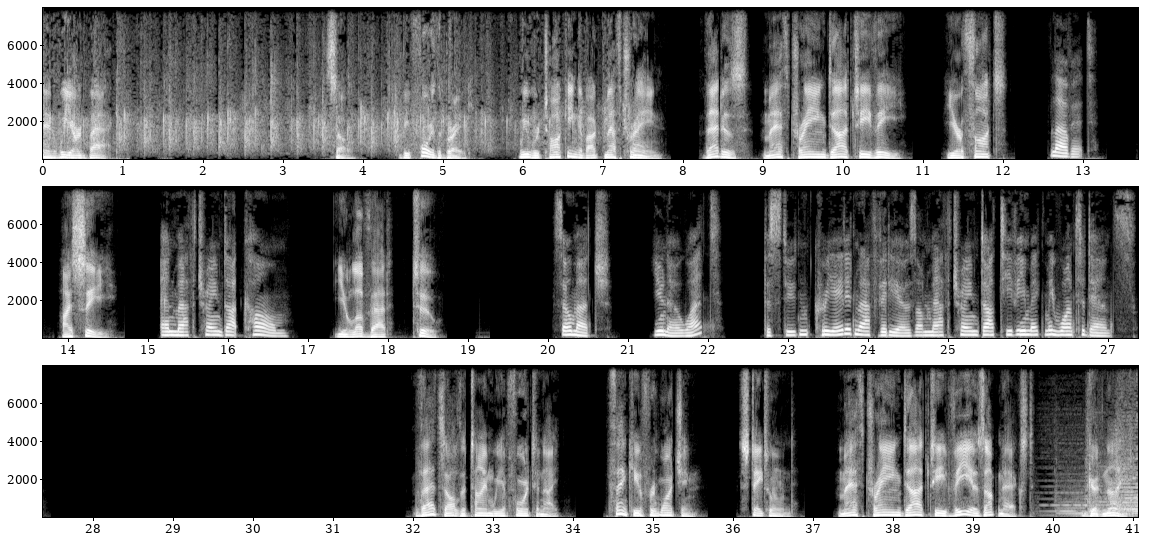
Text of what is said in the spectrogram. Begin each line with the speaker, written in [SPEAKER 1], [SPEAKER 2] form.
[SPEAKER 1] And we are back. So, before the break, we were talking about Math Train. That is, mathtrain.tv. Your thoughts?
[SPEAKER 2] Love it.
[SPEAKER 1] I see.
[SPEAKER 2] And mathtrain.com.
[SPEAKER 1] You love that, too.
[SPEAKER 2] So much. You know what? The student created math videos on mathtrain.tv make me want to dance.
[SPEAKER 1] That's all the time we have for tonight. Thank you for watching. Stay tuned. MathTrain.tv is up next. Good night.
